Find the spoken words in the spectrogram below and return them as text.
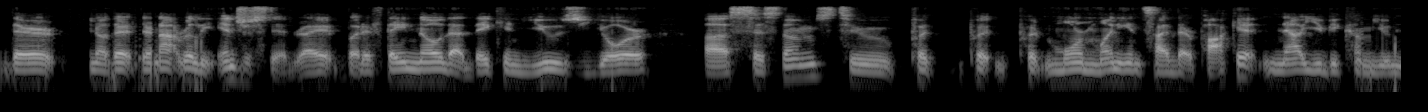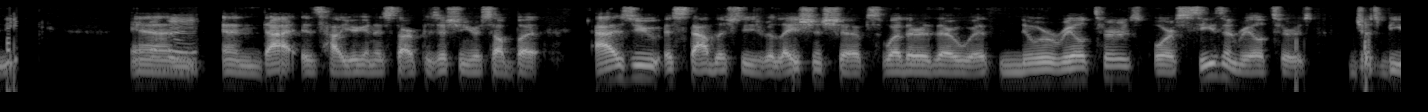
they're you know they're they're not really interested, right? But if they know that they can use your uh, systems to put put put more money inside their pocket, now you become unique, and mm-hmm. and that is how you're going to start positioning yourself. But as you establish these relationships, whether they're with newer realtors or seasoned realtors, just be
